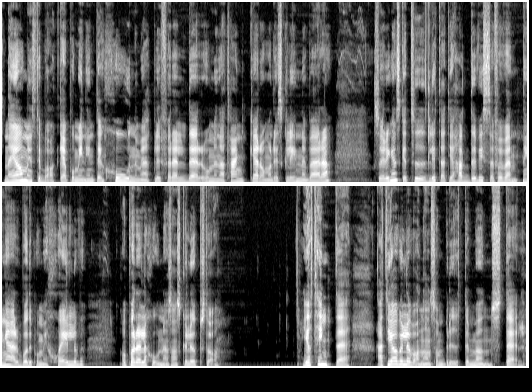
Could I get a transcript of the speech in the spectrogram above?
När jag minns tillbaka på min intention med att bli förälder och mina tankar om vad det skulle innebära, så är det ganska tydligt att jag hade vissa förväntningar både på mig själv och på relationen som skulle uppstå. Jag tänkte att jag ville vara någon som bryter mönster.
